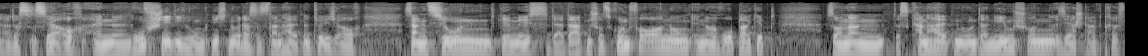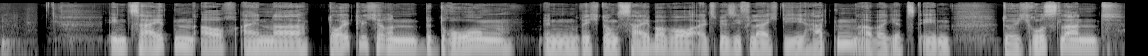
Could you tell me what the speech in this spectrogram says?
Ja, das ist ja auch eine Rufschädigung. Nicht nur, dass es dann halt natürlich auch Sanktionen gemäß der Datenschutzgrundverordnung in Europa gibt, sondern das kann halt ein Unternehmen schon sehr stark treffen. In Zeiten auch einer deutlicheren Bedrohung in Richtung Cyberwar, als wir sie vielleicht je hatten, aber jetzt eben durch Russland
